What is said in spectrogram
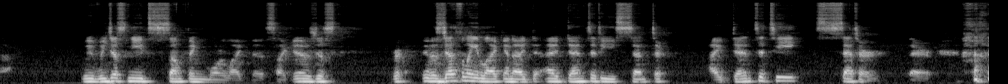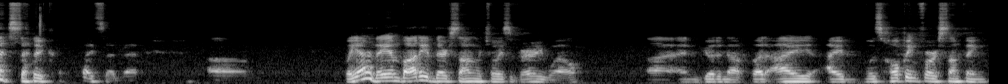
uh, we we just need something more like this. Like it was just it was definitely like an identity center identity setter there. I said it. I said that. Um, but yeah, they embodied their song of choice very well uh, and good enough. But I I was hoping for something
